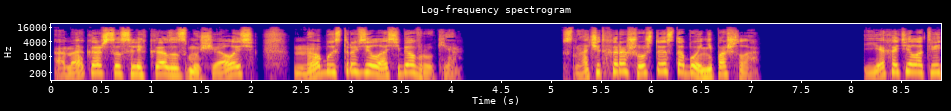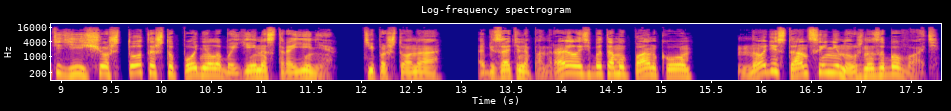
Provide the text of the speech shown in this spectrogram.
Она, кажется, слегка засмущалась, но быстро взяла себя в руки. «Значит, хорошо, что я с тобой не пошла». Я хотел ответить ей еще что-то, что подняло бы ей настроение, типа что она обязательно понравилась бы тому панку, но дистанции не нужно забывать,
